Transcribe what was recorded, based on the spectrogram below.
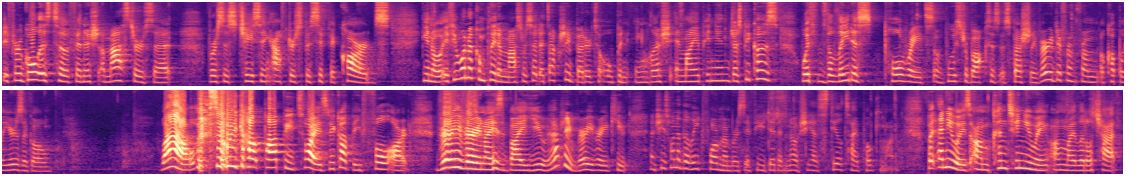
if your goal is to finish a master set versus chasing after specific cards, you know, if you want to complete a master set, it's actually better to open English in my opinion, just because with the latest pull rates of booster boxes especially, very different from a couple years ago. Wow, so we got Poppy twice. We got the full art. Very, very nice by you. Actually very, very cute. And she's one of the Elite Four members if you didn't know. She has steel type Pokemon. But anyways, um, continuing on my little chat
